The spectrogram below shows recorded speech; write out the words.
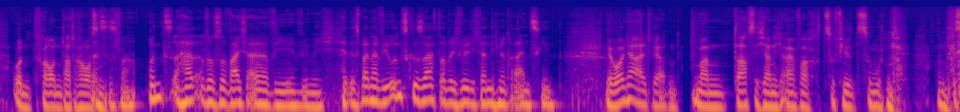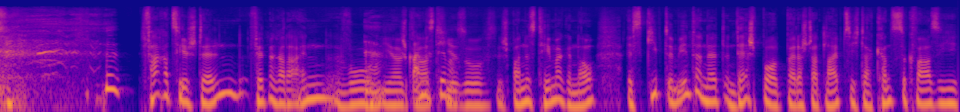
und Frauen da draußen. Das ist wahr. Und halt doch so Weicheier wie, wie mich. Ich hätte es beinahe wie uns gesagt, aber ich will dich da nicht mit reinziehen. Wir wollen ja alt werden. Man darf sich ja nicht einfach zu viel zumuten. Fahrradzählstellen fällt mir gerade ein, wo ja, ihr gerade hier so spannendes Thema, genau. Es gibt im Internet ein Dashboard bei der Stadt Leipzig, da kannst du quasi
